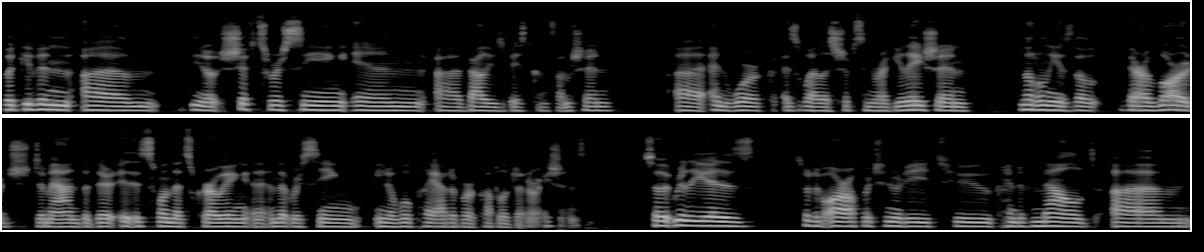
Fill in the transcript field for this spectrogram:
But given um, you know shifts we're seeing in uh, values-based consumption uh, and work, as well as shifts in regulation, not only is the, there a large demand, but there, it's one that's growing and, and that we're seeing you know will play out over a couple of generations. So it really is sort of our opportunity to kind of meld um,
